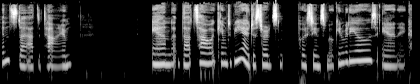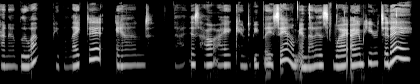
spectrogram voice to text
Insta at the time. And that's how it came to be. I just started posting smoking videos and it kind of blew up. People liked it. And that is how I came to be Blazed Sam. And that is why I am here today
